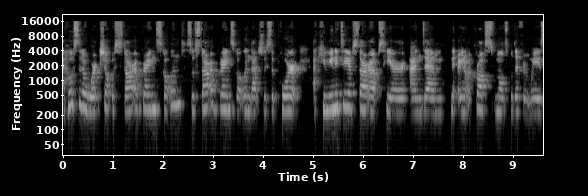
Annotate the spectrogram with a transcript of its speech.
I hosted a workshop with Startup Grind Scotland. So Startup Grind Scotland actually support a community of startups here and um, you know across multiple different ways.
